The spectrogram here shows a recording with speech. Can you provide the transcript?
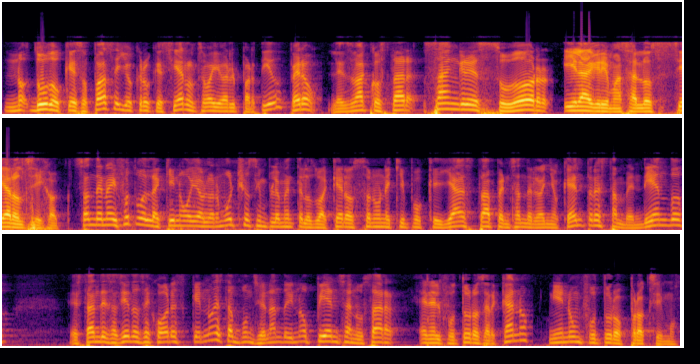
no dudo que eso pase, yo creo que Seattle se va a llevar el partido, pero les va a costar sangre, sudor y lágrimas a los Seattle Seahawks. Sunday Night Football de aquí no voy a hablar mucho, simplemente los Vaqueros son un equipo que ya está pensando en el año que entra, están vendiendo. Están deshaciéndose jugadores que no están funcionando y no piensan usar en el futuro cercano ni en un futuro próximo.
